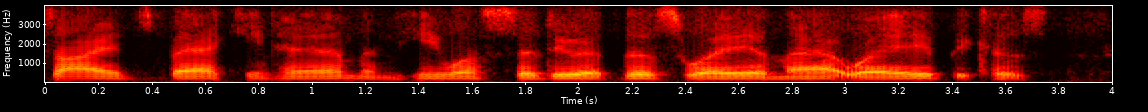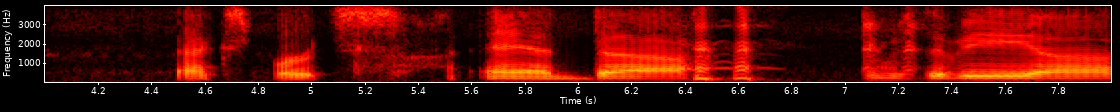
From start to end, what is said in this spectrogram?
science backing him and he wants to do it this way and that way because experts and uh seems to be uh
